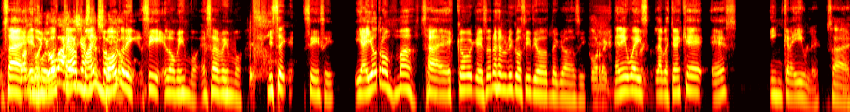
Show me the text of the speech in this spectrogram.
O sea, Cuando el juego está mind boggling. Sí, lo mismo, eso mismo. Dice, sí, sí. Y hay otros más, o sea, es como que eso no es el único sitio underground así. Correcto. Anyways, la cuestión es que es increíble, o sea,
